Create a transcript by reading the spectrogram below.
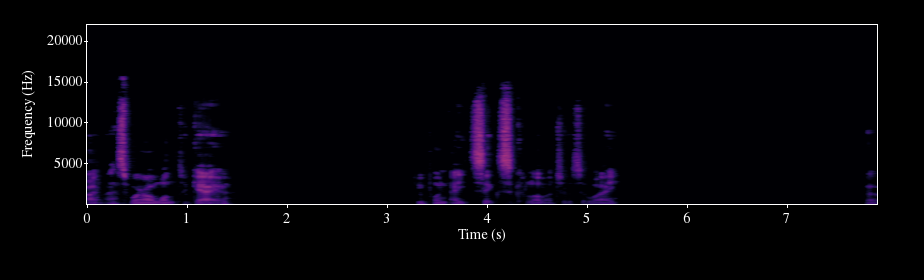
Right, that's where I want to go. 2.86 kilometers away. But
